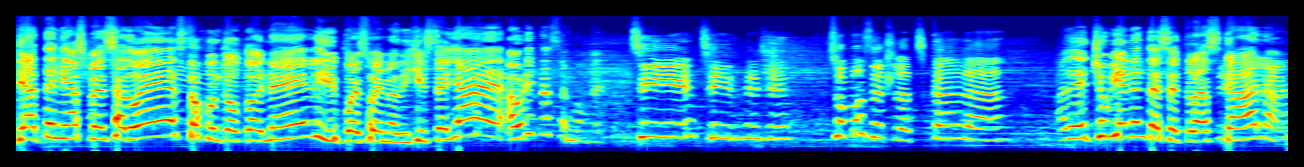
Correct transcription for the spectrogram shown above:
ya tenías pensado esto junto con él y pues bueno, dijiste, ya, ahorita es el momento. Sí, sí, sí, sí. Somos de Tlaxcala. Ah, de hecho vienen desde Tlaxcala.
